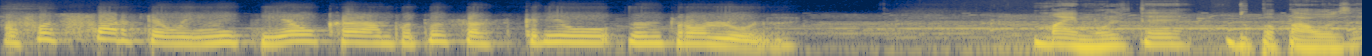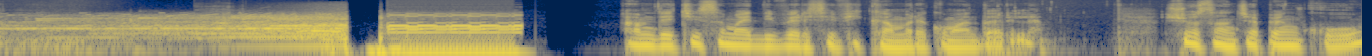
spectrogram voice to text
Am fost foarte uimit eu că am putut să-l scriu într-o lună. Mai multe după pauză. Am decis să mai diversificăm recomandările. Și o să începem cu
